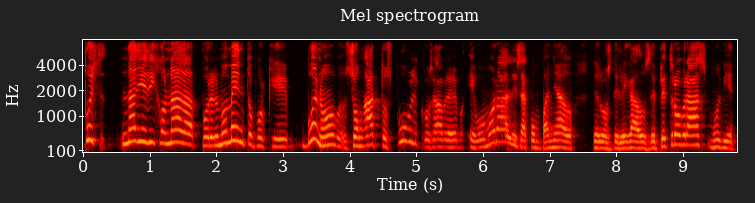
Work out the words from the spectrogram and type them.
pues nadie dijo nada por el momento porque, bueno, son actos públicos, abre Evo Morales acompañado de los delegados de Petrobras, muy bien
